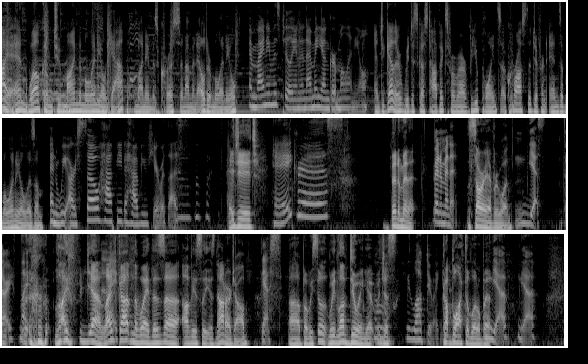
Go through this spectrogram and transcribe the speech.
Hi, and welcome to Mind the Millennial Gap. My name is Chris, and I'm an elder millennial. And my name is Jillian, and I'm a younger millennial. And together, we discuss topics from our viewpoints across the different ends of millennialism. And we are so happy to have you here with us. Hey, Gigi. Hey, Chris. Been a minute. Been a minute. Sorry, everyone. Yes. Sorry. Life. Life, yeah, life, Life. got in the way. This uh, obviously is not our job, yes. uh, but we still we love doing it. We just We love doing got blocked a little bit. Yeah. Yeah.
